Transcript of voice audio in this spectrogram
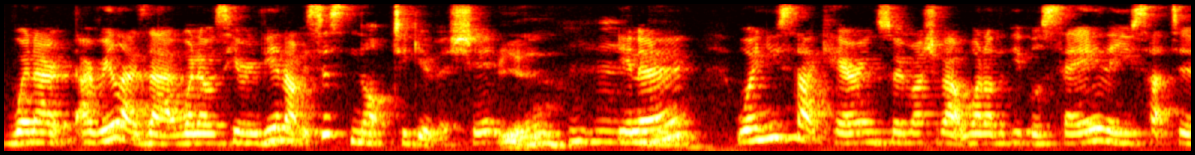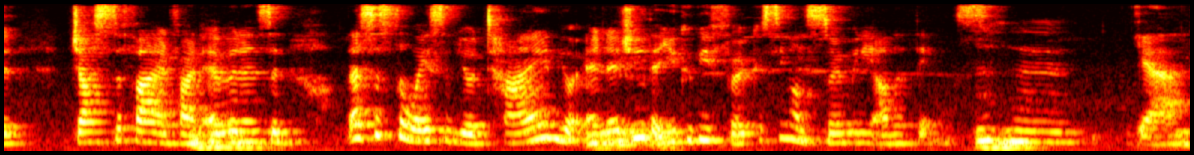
when I, I realized that when I was here in Vietnam, it's just not to give a shit. yeah. Mm-hmm. You know? When you start caring so much about what other people say, then you start to justify and find Mhm. evidence and that's just a waste of your time, your energy that you could be focusing on so many other things. Mm-hmm. Yeah.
